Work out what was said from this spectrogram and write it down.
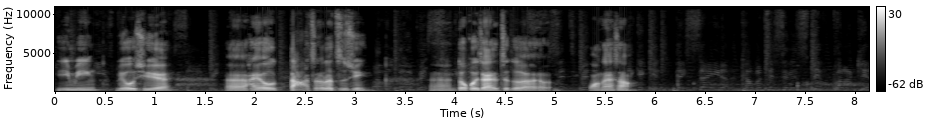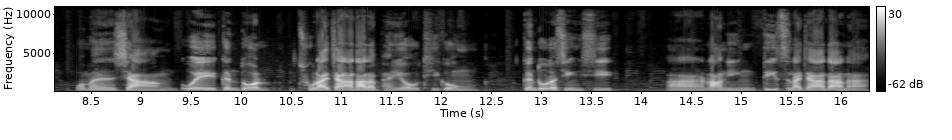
移民、留学，呃，还有打折的资讯。嗯，都会在这个网站上。我们想为更多初来加拿大的朋友提供更多的信息，啊，让您第一次来加拿大呢，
